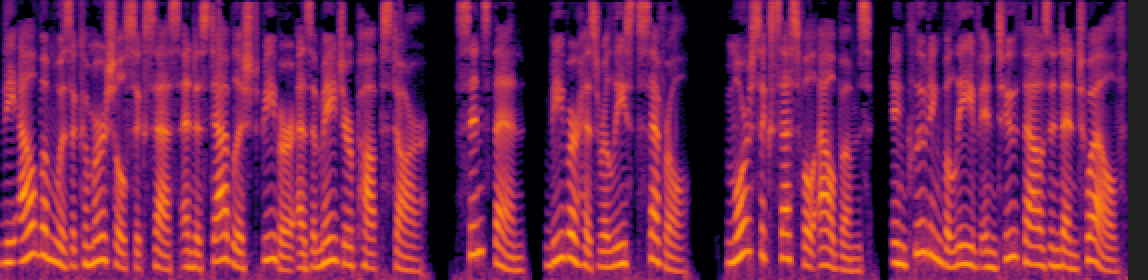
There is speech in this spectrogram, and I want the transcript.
The album was a commercial success and established Bieber as a major pop star. Since then, Bieber has released several more successful albums, including Believe in 2012,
